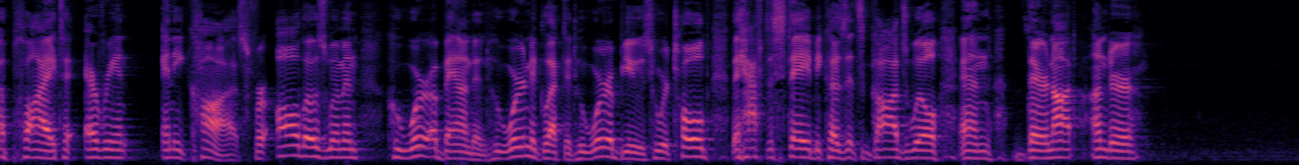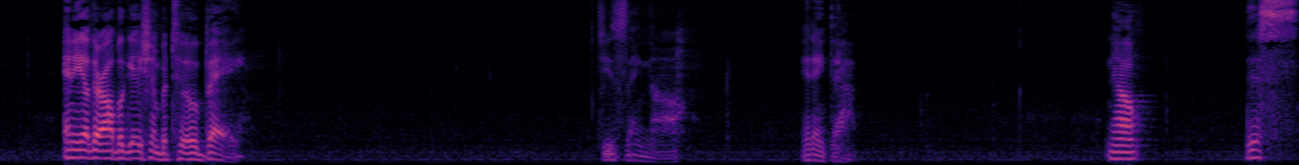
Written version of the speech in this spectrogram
apply to every and any cause for all those women who were abandoned, who were neglected, who were abused, who were told they have to stay because it's God's will and they're not under any other obligation but to obey. Jesus saying, nah, it ain't that. Now, this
